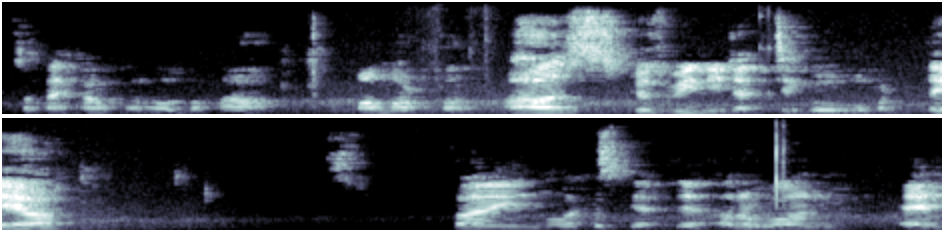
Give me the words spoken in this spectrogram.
It's a bit of a, bummer for us because we need it to go over there. Fine, let's get the other one in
